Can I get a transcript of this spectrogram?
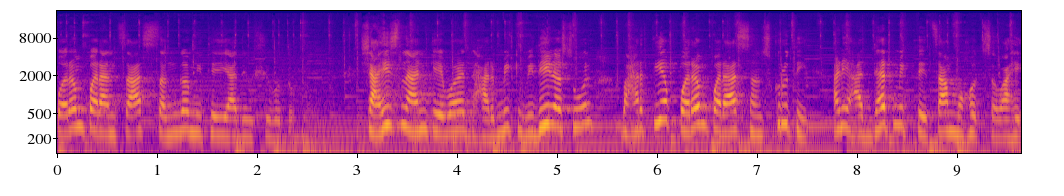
परंपरांचा संगम इथे या दिवशी होतो. शाही स्नान केवळ धार्मिक विधी नसून भारतीय परंपरा संस्कृती आणि आध्यात्मिकतेचा महोत्सव आहे.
